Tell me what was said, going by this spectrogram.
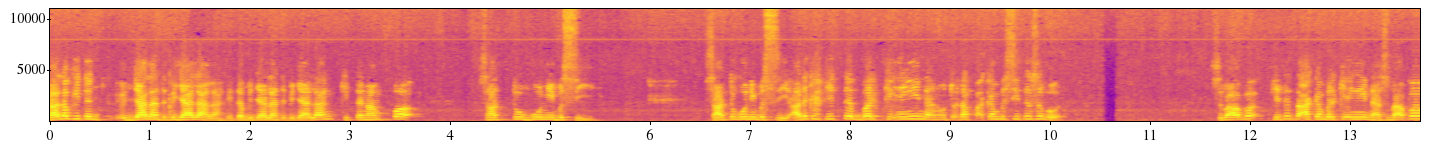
kalau kita jalan tepi jalan lah, kita berjalan tepi jalan, kita nampak satu guni besi. Satu guni besi. Adakah kita berkeinginan untuk dapatkan besi tersebut? Sebab apa? Kita tak akan berkeinginan. Sebab apa?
